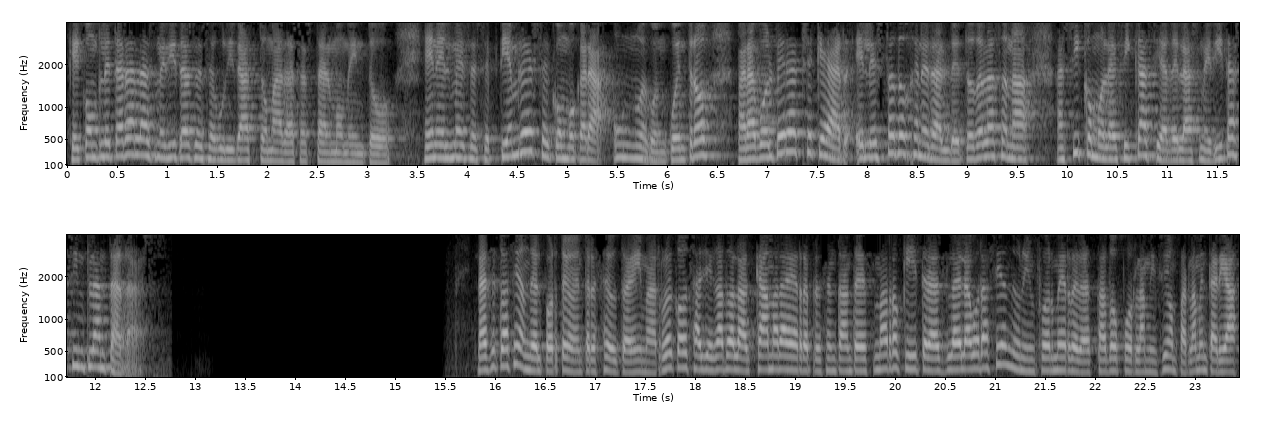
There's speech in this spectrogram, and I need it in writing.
que completará las medidas de seguridad tomadas hasta el momento. En el mes de septiembre se convocará un nuevo encuentro para volver a chequear el estado general de toda la zona, así como la eficacia de las medidas implantadas. La situación del porteo entre Ceuta y Marruecos ha llegado a la Cámara de Representantes marroquí tras la elaboración de un informe redactado por la misión parlamentaria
